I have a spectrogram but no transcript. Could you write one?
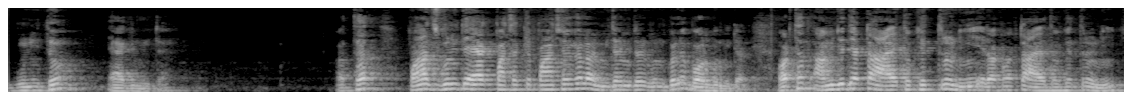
গুণিত এক মিটার। অর্থাৎ পাঁচ গুণিত এক পাঁচ একে পাঁচ হয়ে গেল, আর মিটার মিটার গুণ করলে বর্গ মিটার অর্থাৎ আমি যদি একটা আয়তক্ষেত্র নিই, এরকম একটা আয়তক্ষেত্র নিই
